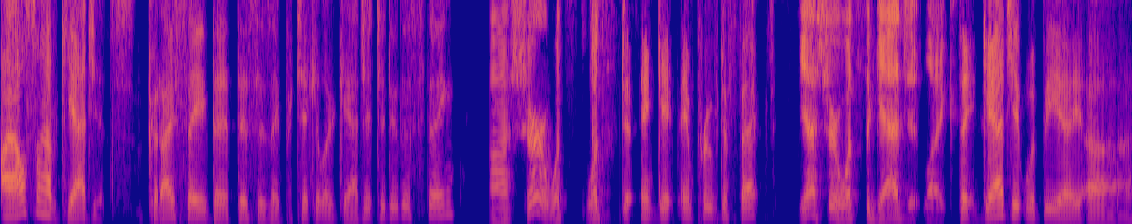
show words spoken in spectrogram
I also have gadgets. Could I say that this is a particular gadget to do this thing Uh, sure. What's what's D- and get improved effect? yeah, sure. What's the gadget like? The gadget would be a uh,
